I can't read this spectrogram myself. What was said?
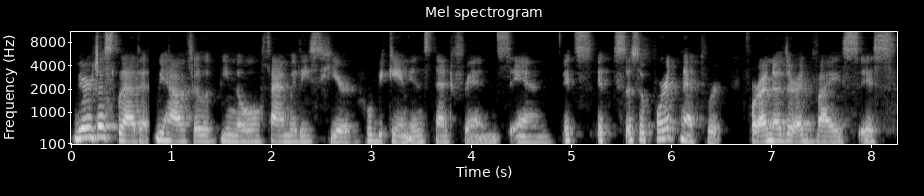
we're just glad that we have Filipino families here who became instant friends and it's it's a support network. For another advice is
